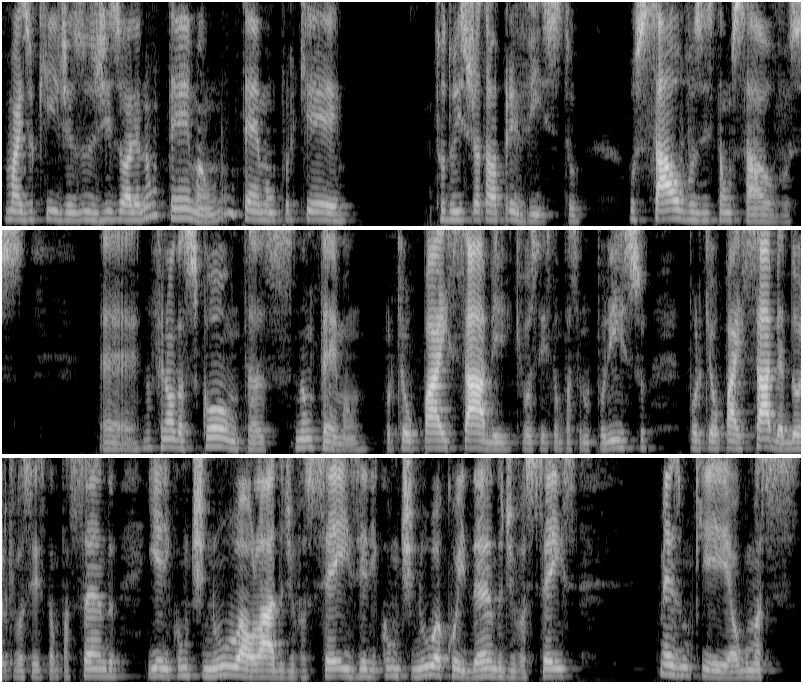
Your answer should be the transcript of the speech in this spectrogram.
Mas o que Jesus diz, olha, não temam, não temam, porque tudo isso já estava previsto. Os salvos estão salvos. É, no final das contas, não temam, porque o Pai sabe que vocês estão passando por isso, porque o Pai sabe a dor que vocês estão passando e ele continua ao lado de vocês, ele continua cuidando de vocês, mesmo que algumas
